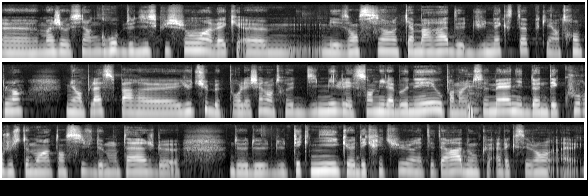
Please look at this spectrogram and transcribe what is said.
Euh, moi, j'ai aussi un groupe de discussion avec euh, mes anciens camarades du Next Up, qui est un tremplin mis en place par euh, YouTube pour les chaînes entre 10 000 et 100 000 abonnés, où pendant une mmh. semaine, ils te donnent des cours justement intensifs de montage, de, de, de, de technique, d'écriture, etc. Donc, avec ces gens, avec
